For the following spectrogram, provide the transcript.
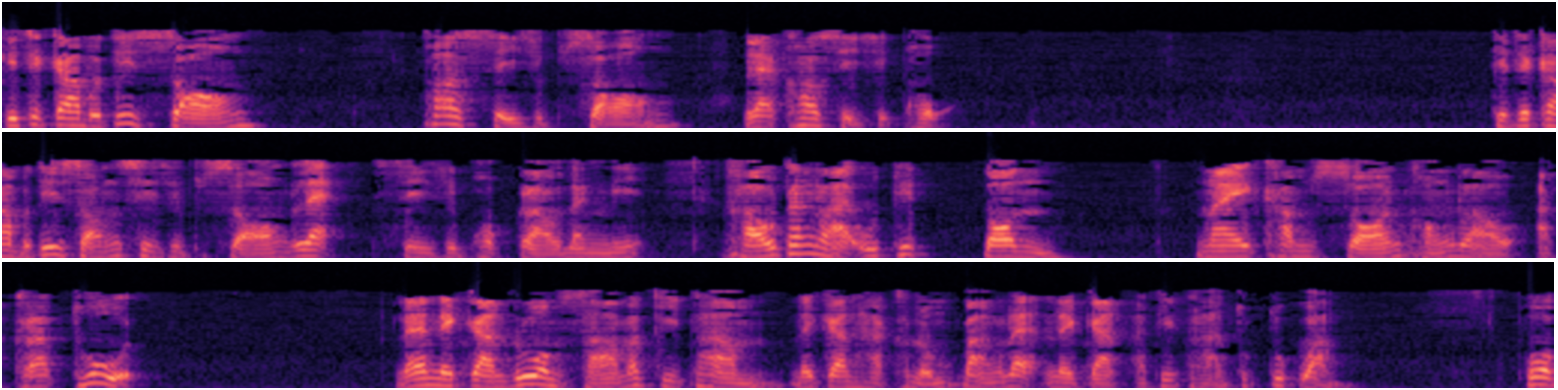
กิจการบทที่สองข้อสี่สิบสองและข้อสี่สิบหกกิจการบทที่สองสี่สิบสองและสี่สิบหกกล่าวดังนี้ เขาทั้งหลายอุทิศตนในคำสอนของเราอัครทูต และในการร่วมสามัคคีธรรม ในการหักขนมปังและในการอธิษฐานทุกๆวัน พวก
